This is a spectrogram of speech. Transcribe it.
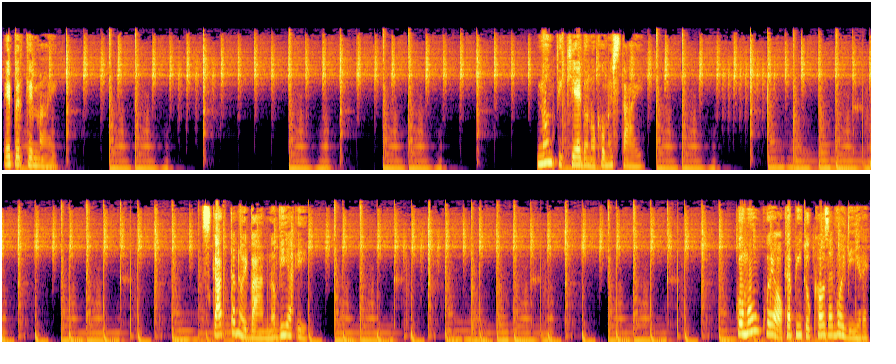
E perché mai?. Non ti chiedono come stai. Scattano e vanno via e. Comunque ho capito cosa vuoi dire,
